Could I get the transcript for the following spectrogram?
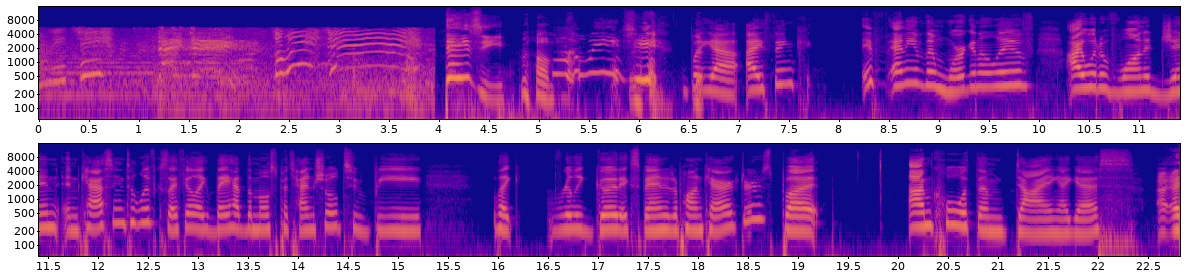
Luigi? Daisy! Luigi! Daisy. Um, luigi but yeah i think if any of them were gonna live i would have wanted jyn and cassian to live because i feel like they had the most potential to be like really good expanded upon characters but i'm cool with them dying i guess I, I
